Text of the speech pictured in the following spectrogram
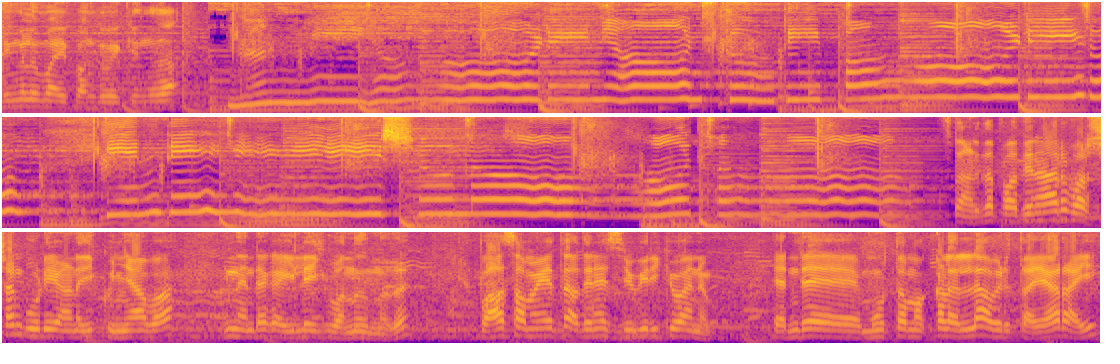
നിങ്ങളുമായി പങ്കുവെക്കുന്നത് നന്ദിയോടെ ഞാൻ സ്തുതി പാടിടും എന്റെ യേശുനാഥ. അടുത്ത പതിനാറ് വർഷം കൂടിയാണ് ഈ കുഞ്ഞാവ ഇന്ന് എന്റെ കയ്യിലേക്ക് വന്നു നിന്നത്. അപ്പോൾ ആ സമയത്ത് അതിനെ സ്വീകരിക്കുവാനും എന്റെ മൂത്ത മക്കളെല്ലാം അവർ തയ്യാറായി.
